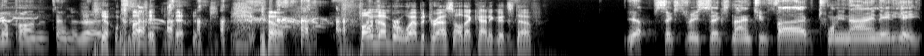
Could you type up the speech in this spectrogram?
No pun intended, right? No pun intended. No. Phone number, web address, all that kind of good stuff. Yep, 636-925-2988.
